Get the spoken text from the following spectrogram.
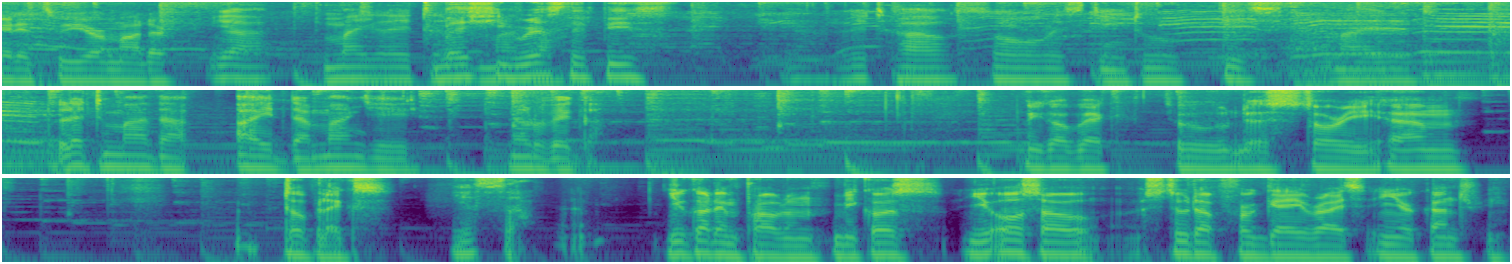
Dedicated to your mother. Yeah, to my late May she mother. rest in peace. Let her soul rest into peace. My late mother, Ida Manjeri Naluvega. We go back to the story. Um, Toplex, Yes, sir. you got in problem because you also stood up for gay rights in your country.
